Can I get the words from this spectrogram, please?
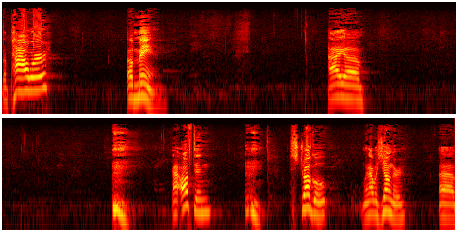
The power of man. I uh, I often struggled when I was younger uh,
